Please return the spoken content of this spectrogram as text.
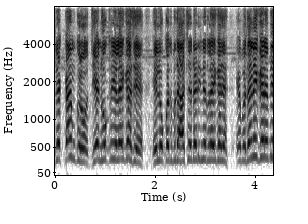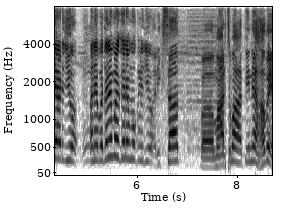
તો એક કામ કરો, જે નોકરી લઈ ગયા છે, એ લોકો જ બધા હાથે અડાડીને લઈ ગયા છે. એ બધાને ઘરે બેહાડી દો અને બધાને પણ ઘરે મોકલી દો પરીક્ષા માર્ચમાં હતી ને હવે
